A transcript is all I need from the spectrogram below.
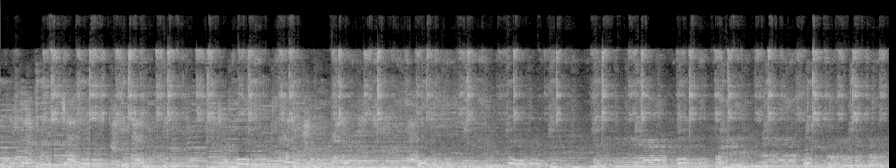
งค์ที่จะบริจาคพื่อแก่นำชมรมทางเด็กของเราเลยเชิญค่ะฝนตกมาต้องไถนากำนานา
